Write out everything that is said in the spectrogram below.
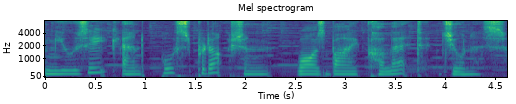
Music and post production was by Colette Jonas.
